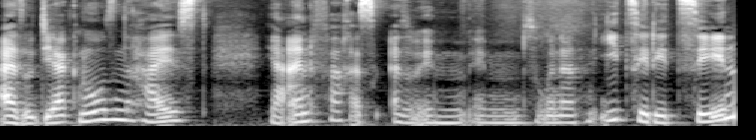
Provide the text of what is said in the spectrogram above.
Also Diagnosen heißt ja einfach, also im, im sogenannten ICD-10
